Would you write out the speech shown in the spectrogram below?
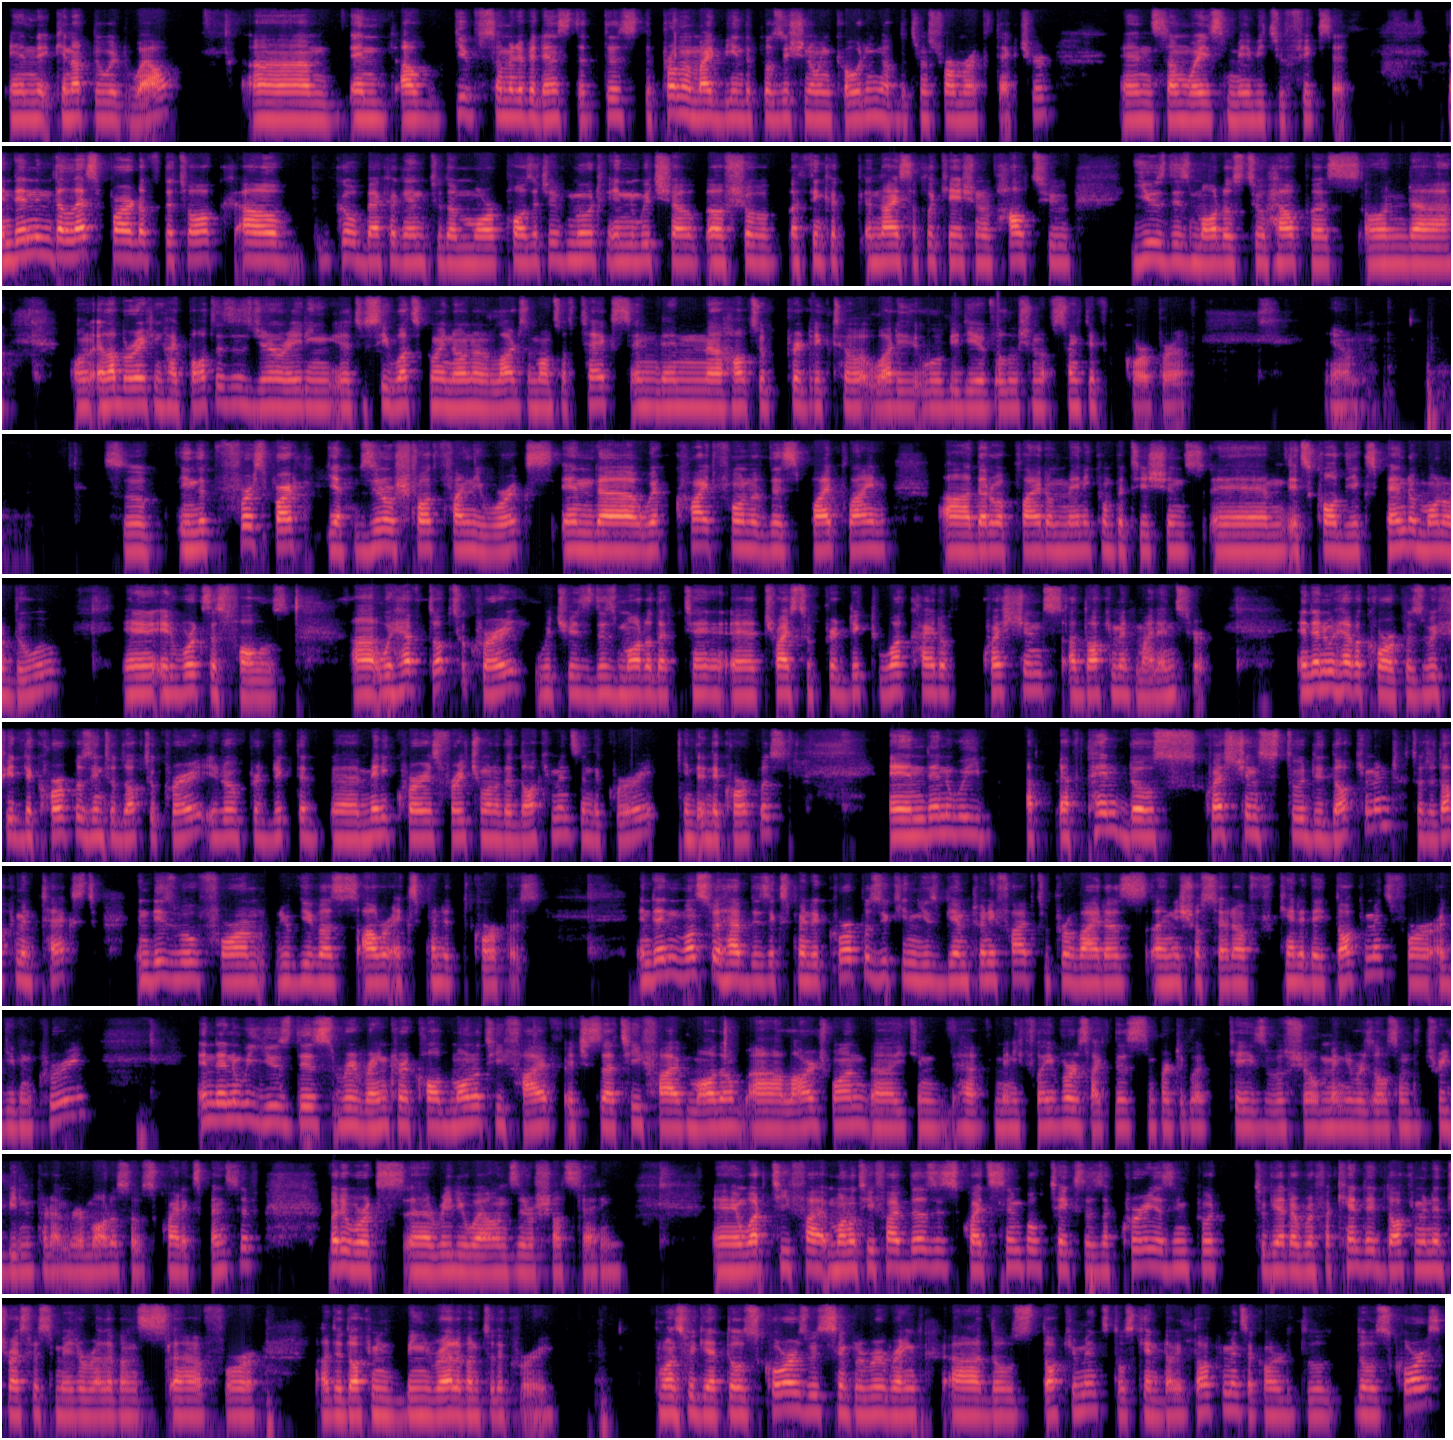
and it cannot do it well. Um, and I'll give some evidence that this the problem might be in the positional encoding of the transformer architecture, and some ways maybe to fix it. And then in the last part of the talk, I'll go back again to the more positive mood in which I'll, I'll show, I think, a, a, nice application of how to use these models to help us on the, on elaborating hypotheses, generating uh, to see what's going on in large amounts of text, and then uh, how to predict what it will be the evolution of scientific corpora. Yeah. So in the first part, yeah, zero shot finally works, and uh, we're quite fond of this pipeline uh, that are applied on many competitions. It's called the Expando Mono Duo, and it, works as follows. Uh, we have Doc2Query, which is this model that uh, tries to predict what kind of questions a document might answer. And then we have a corpus. We feed the corpus into Doc2Query. It will predict uh, many queries for each one of the documents in the query, in, in the corpus. And then we append those questions to the document, to the document text, and this will form, will give us our expanded corpus. And then once we have this expanded corpus, you can use BM25 to provide us an initial set of candidate documents for a given query. And then we use this re-ranker called Mono T5, which is a T5 model, a uh, large one. Uh, you can have many flavors like this in particular case will show many results on the 3 billion parameter model. So it's quite expensive, but it works uh, really well in zero shot setting. And what T5 Mono T5 does is quite simple, takes as a query as input, together with a candidate document and tries to estimate relevance uh, for uh, the document being relevant to the query. Once we get those scores, we simply re-rank uh, those documents, those candidate documents according to those scores,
